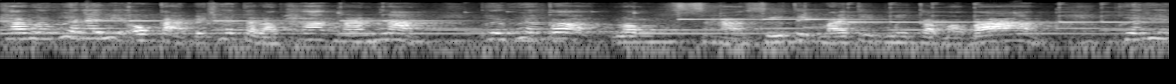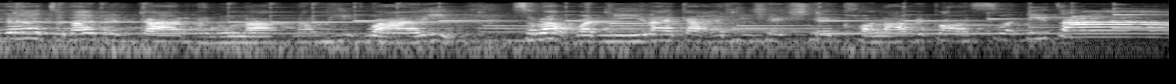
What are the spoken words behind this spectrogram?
ถ้าเพื่อนเพื่อนๆได้มีโอกาสไปเที่ยวแต่ละภาคนั้นน่ะเพื่อนเพื่อนๆก็ลองหาซื้อติดไม้ติดมือกลับมาบ้าง เพื่อที่ได้จะได้เป็นการอนุรักษ์น้ำพริกไว้สำหรับวันนี้รายการไอทีเช็คเช็คขอลาไปก่อนสวัสดีจ้า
